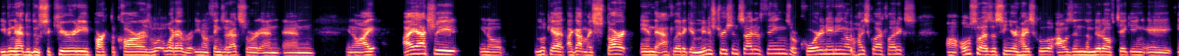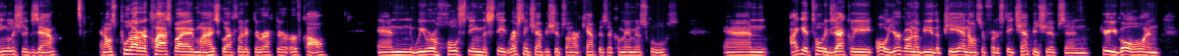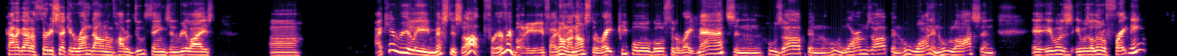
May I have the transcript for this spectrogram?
even had to do security, park the cars, wh- whatever, you know, things of that sort. And, and, you know, I, I actually, you know, look at, I got my start in the athletic administration side of things or coordinating of high school athletics. Uh, also as a senior in high school, I was in the middle of taking a English exam and I was pulled out of the class by my high school athletic director, Irv Cowell. And we were hosting the state wrestling championships on our campus at Kamehameha Schools. And I get told exactly, oh, you're going to be the PA announcer for the state championships, and here you go. And kind of got a 30 second rundown of how to do things and realized uh, I can't really mess this up for everybody if I don't announce the right people goes to the right mats and who's up and who warms up and who won and who lost. And it, it was it was a little frightening,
